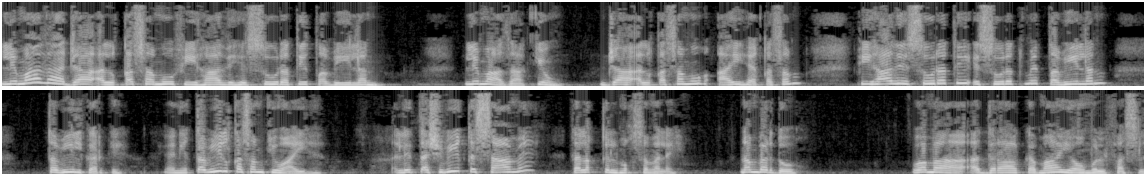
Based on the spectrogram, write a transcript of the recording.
لماذا جا القسم فی هذه السورة طویلا؟ لماذا؟ کیوں؟ جا القسم، آئی ہے قسم، فی هذه السورة اس صورت میں طویلا، طویل کر کے یعنی طویل قسم کیوں آئی ہے؟ لتشویق السامع تلق المقسم علیہ نمبر دو، وما ادرا کما یوم الفصل؟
